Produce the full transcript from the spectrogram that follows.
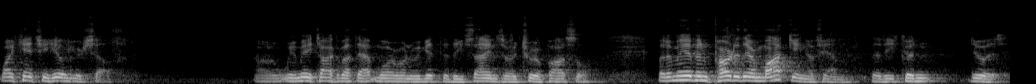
Why can't you heal yourself? Uh, we may talk about that more when we get to the signs of a true apostle. But it may have been part of their mocking of him that he couldn't do it.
